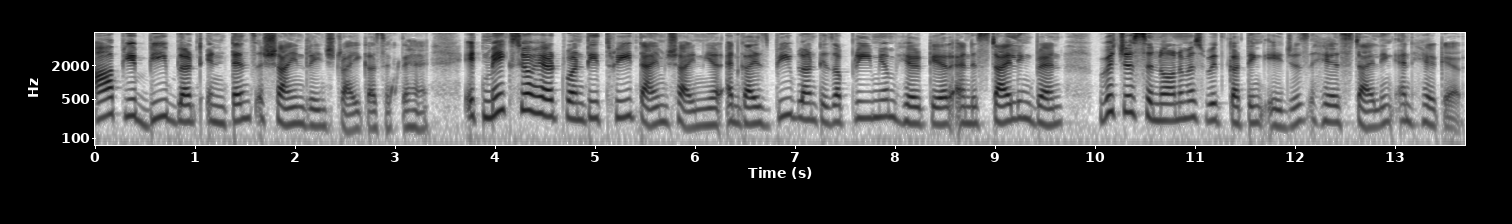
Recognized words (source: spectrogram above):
आप ये B Blunt intense shine range try कर सकते हैं। It makes your hair 23 three time shinier and guys B Blunt is a premium hair care and styling brand which is synonymous with cutting edge hair styling and hair care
